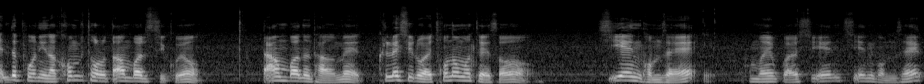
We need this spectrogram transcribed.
핸드폰이나 컴퓨터로 다운받을 수 있고요. 다운받은 다음에 클래시로의 토너먼트에서 CN 검색 한번 해볼까요? CN CN 검색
